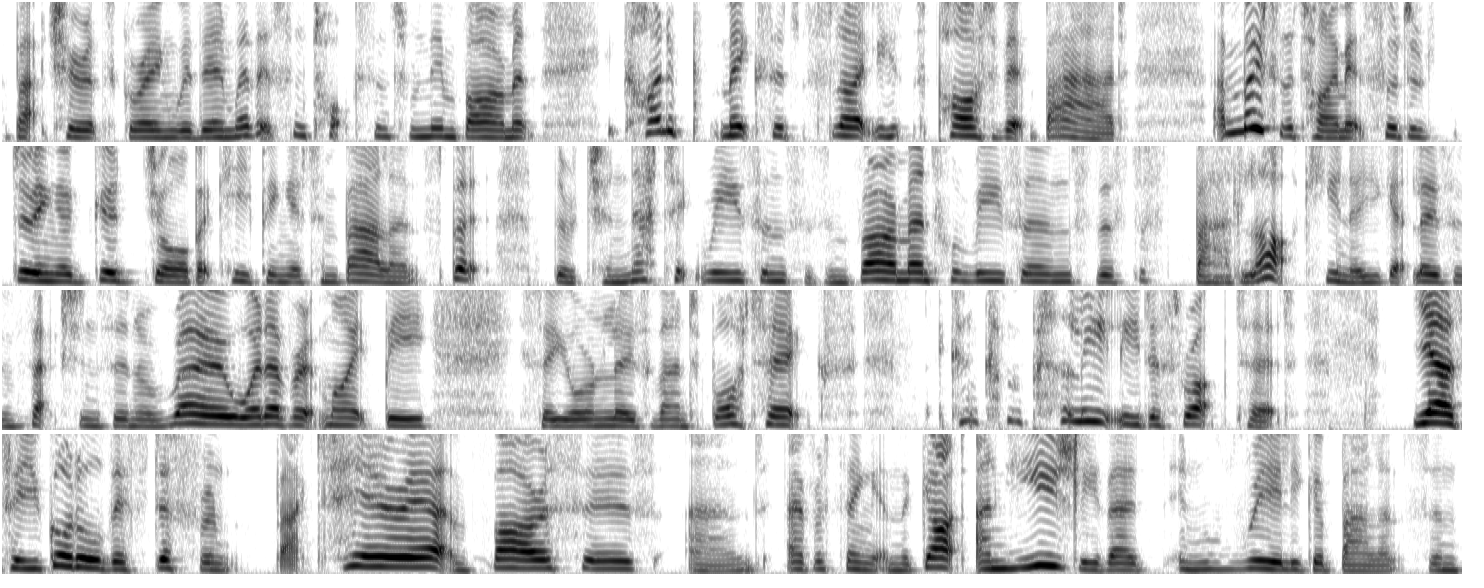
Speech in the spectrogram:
a bacteria that's growing within, whether it's some toxins from the environment, it kind of makes it slightly part of it bad. And most of the time, it's sort of doing a good job at keeping it in balance. But there are genetic reasons, there's environmental reasons, there's just bad luck. You know, you get loads of infections in a row, whatever it might be. So you're on loads of antibiotics. It can completely disrupt it. Yeah, so you've got all this different bacteria and viruses and everything in the gut, and usually they're in really good balance. And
